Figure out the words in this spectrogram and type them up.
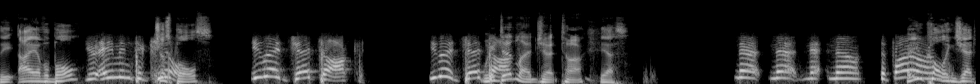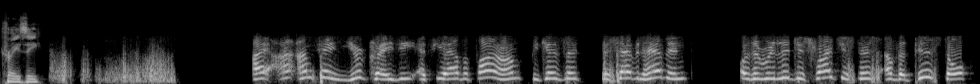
The eye of a bull, You're aiming to kill. just bulls. You let Jet talk. You let Jet We talk. did let Jet talk. Yes. Now, now, now, now the Are you calling Jet crazy? I, I I'm saying you're crazy if you have a firearm because the the seven heaven or the religious righteousness of the pistol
